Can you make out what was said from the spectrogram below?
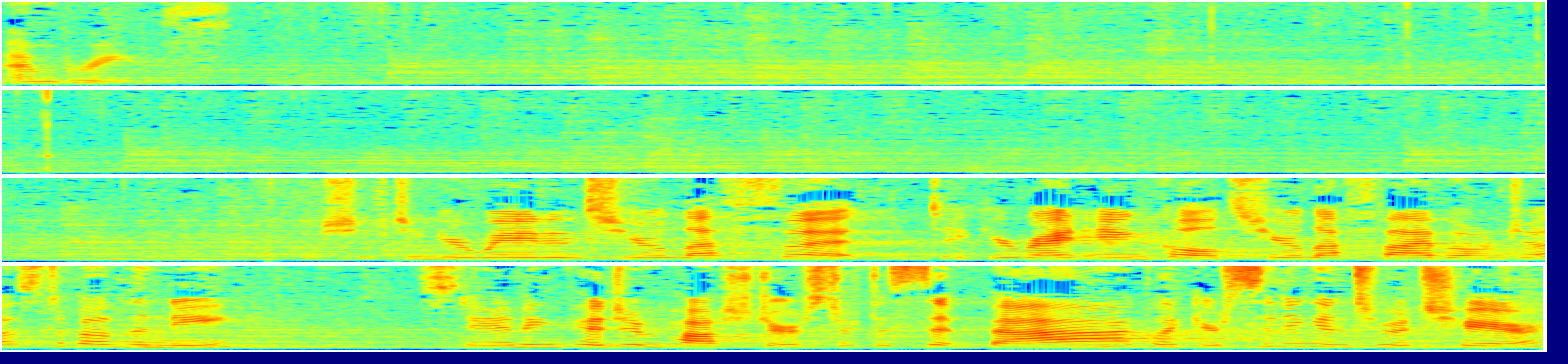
and breathe. Shifting your weight into your left foot. Take your right ankle to your left thigh bone just above the knee. Standing pigeon posture. Start to sit back like you're sitting into a chair.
